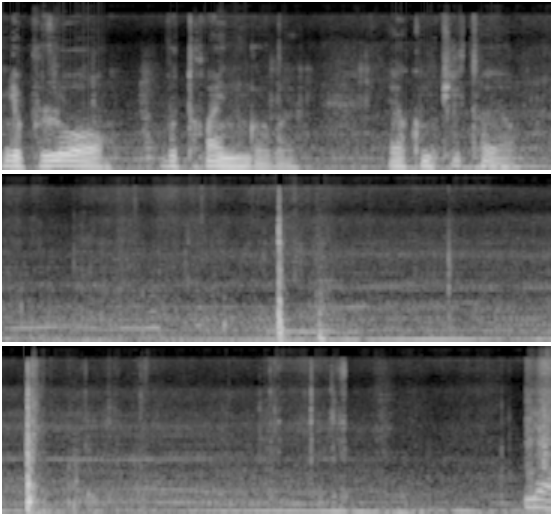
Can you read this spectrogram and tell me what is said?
이게 블로어 모터가 있는 거고요. 에어컨 필터요. 야.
